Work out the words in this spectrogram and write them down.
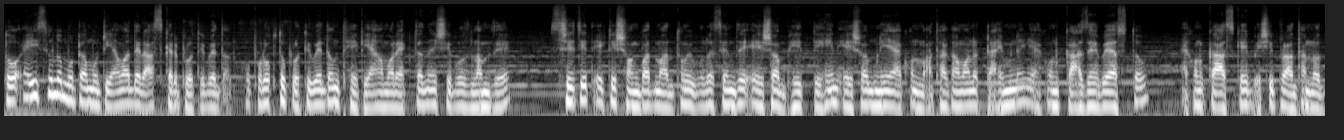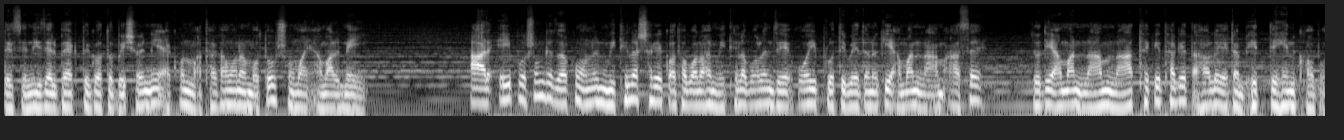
তো এই ছিল মোটামুটি আমাদের আজকের প্রতিবেদন। উপরোক্ত প্রতিবেদন থেকে আমার একটা জিনিসই বুঝলাম যে, সৃজিত একটি সংবাদ মাধ্যমে বলেছেন যে, এসব ভিত্তিহীন, এসব নিয়ে এখন মাথা কামানোর টাইম নেই, এখন কাজে ব্যস্ত। এখন কাজকে বেশি প্রাধান্য দিয়েছে নিজের ব্যক্তিগত বিষয় নিয়ে, এখন মাথা কামানোর মতো সময় আমার নেই। আর এই প্রসঙ্গে যখন মিথিলার সঙ্গে কথা বলা হয়, মিথিলা বলেন যে, ওই প্রতিবেদনে কি আমার নাম আছে? যদি আমার নাম না থেকে থাকে, তাহলে এটা ভিত্তিহীন খবর।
